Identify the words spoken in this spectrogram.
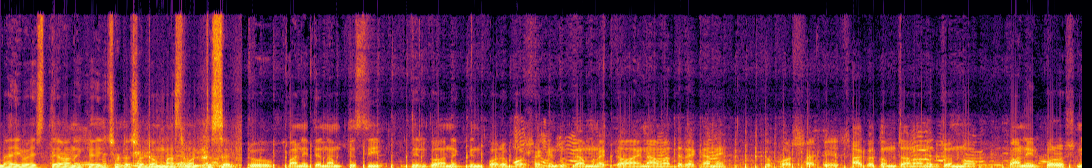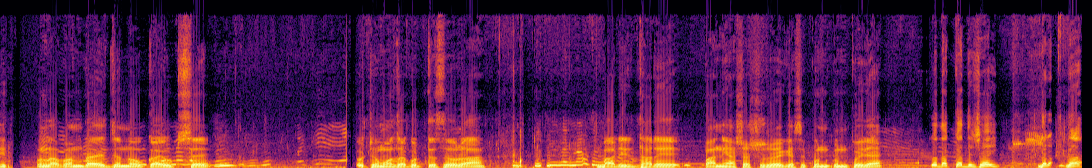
ভাই ভাইস্তে অনেকে এই ছোট ছোট মাছ মারতেছে। একটু পানিতে নামতেছি দীর্ঘ অনেক দিন পরে বর্ষা কিন্তু তেমন একটা হয় না আমাদের এখানে। তো বর্ষাকে স্বাগতম জানানোর জন্য পানির পরশ নিত পোলাপান্ডা এর জন্য নৌকায় উঠছে। উঠে মজা করতেছে ওরা। বাড়ির ধারে পানি আসা শুরু হয়ে গেছে কোন কোন কইরা। তো ধাক্কা দিস ভাই দাঁড়া দাঁড়া।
